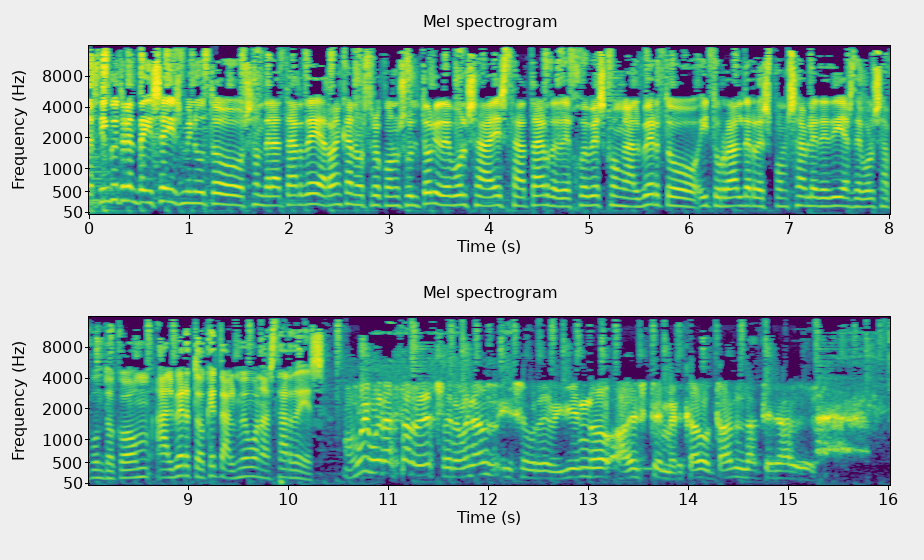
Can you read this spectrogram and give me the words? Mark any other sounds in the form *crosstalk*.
Las 5 y 36 minutos de la tarde arranca nuestro consultorio de bolsa esta tarde de jueves con Alberto Iturralde, responsable de díasdebolsa.com. Alberto, ¿qué tal? Muy buenas tardes. Muy buenas tardes, fenomenal y sobreviviendo a este mercado tan lateral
